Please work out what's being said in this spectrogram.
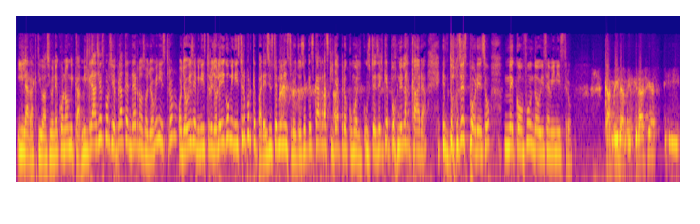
y la reactivación económica. Mil gracias por siempre atendernos. O yo ministro, o yo viceministro. Yo le digo ministro porque parece usted ministro. Yo sé que es carrasquilla, pero como usted es el que pone la cara, entonces por eso me confundo, viceministro. Camila, mil gracias y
